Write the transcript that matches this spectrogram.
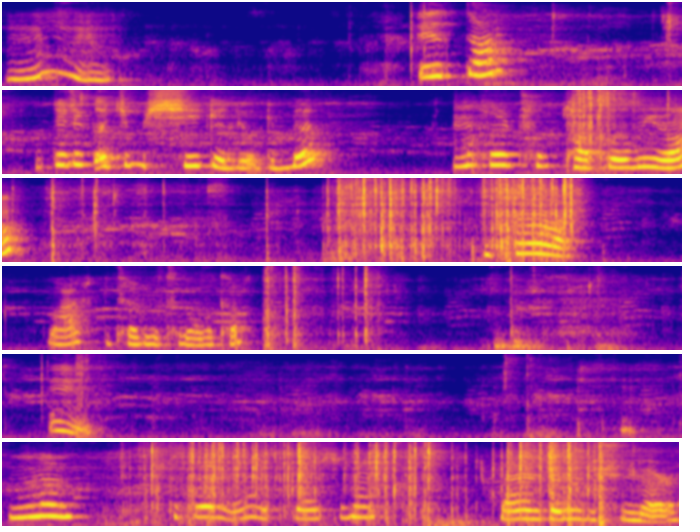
Hmm. İlkten direkt acı bir şey geliyor gibi. Ama sonra çok tatlanıyor. Gitar var. Gitarın tadına bakalım. Hmm. Bunların tıklarının istersine benzediğini düşünüyorum.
